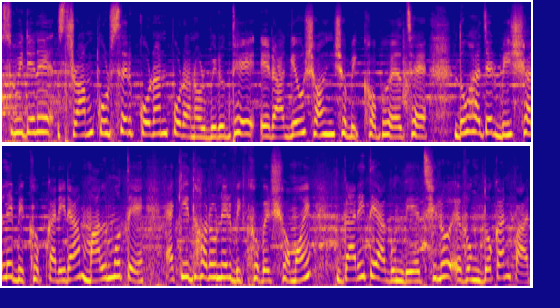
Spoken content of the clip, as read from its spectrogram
সুইডেনে স্ট্রাম কোর্সের কোরআন পোড়ানোর বিরুদ্ধে এর আগেও সহিংস বিক্ষোভ হয়েছে। দু হাজার বিশ সালে বিক্ষোভকারীরা মালমোতে একই ধরনের বিক্ষোভের সময় গাড়িতে আগুন দিয়েছিল এবং দোকানপাট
